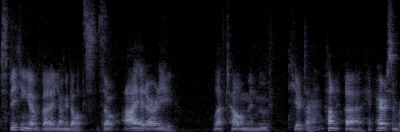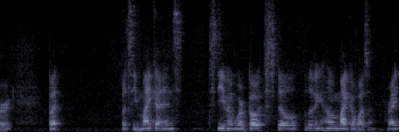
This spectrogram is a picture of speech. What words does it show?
Speaking of uh, young adults, so I had already left home and moved here to Right. Hun- uh, Harrisonburg, but let's see, Micah and S- Stephen were both still living at home. Micah wasn't, right?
